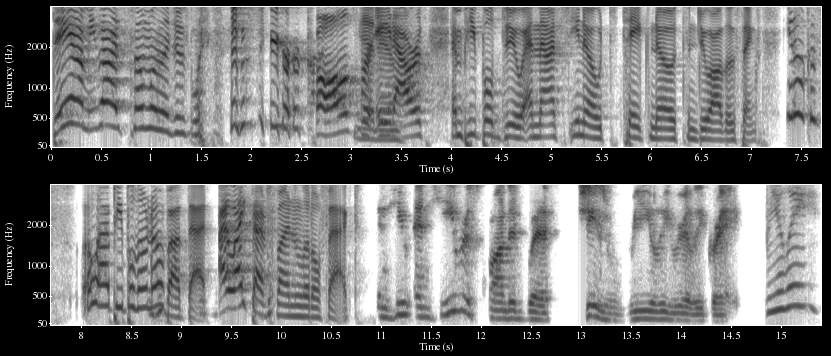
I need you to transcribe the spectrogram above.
"Damn, you got someone that just listens to your calls for Yeah, eight hours," and people do, and that's you know to take notes and do all those things. You know, because a lot of people don't know about that. I like that fun little fact. And he and he responded with, "She's really, really great." Really?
